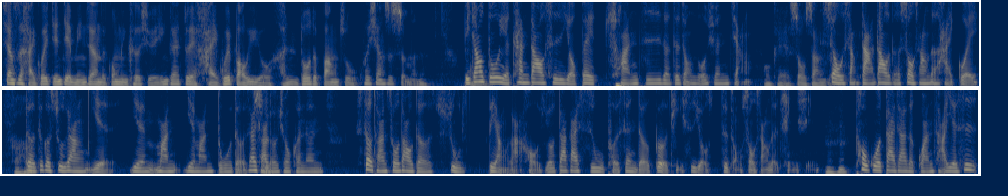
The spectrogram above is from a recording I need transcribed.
像是海龟点点名这样的公民科学，应该对海龟保育有很多的帮助。会像是什么呢？比较多也看到是有被船只的这种螺旋桨，OK 受伤受伤打到的受伤的海龟的这个数量也、uh. 也蛮也蛮多的，在小琉球可能社团收到的数量啦，吼有大概十五 percent 的个体是有这种受伤的情形。嗯，透过大家的观察也是。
